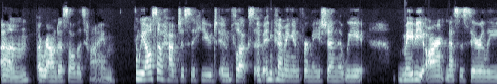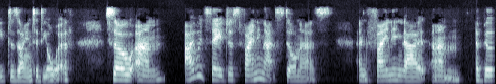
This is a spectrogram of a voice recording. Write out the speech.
um, around us all the time. We also have just a huge influx of incoming information that we maybe aren't necessarily designed to deal with. So um, I would say just finding that stillness and finding that um, ability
